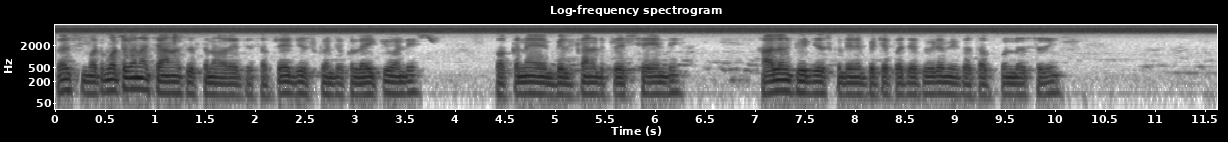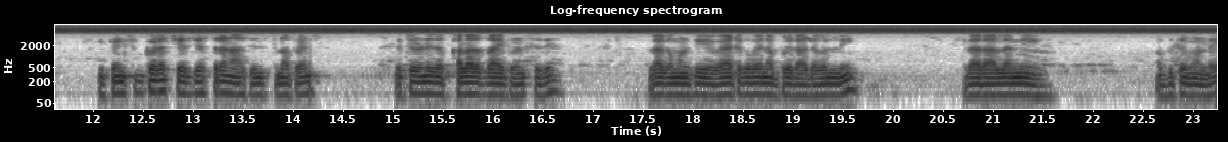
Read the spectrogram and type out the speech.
ఫ్రెండ్స్ మొట్టమొదటిగా నా ఛానల్ చూస్తున్న వారైతే సబ్స్క్రైబ్ చేసుకోండి ఒక లైక్ ఇవ్వండి. పక్కనే బెల్ ప్రెస్ చేయండి. హాలను ఫీడ్ చేసుకుంటే నేను పెట్టే ప్రతి ఒక్క వీడియో మీకు తప్పకుండా వస్తుంది. మీ ఫ్రెండ్స్కి కూడా షేర్ చేస్తారని ఆశిస్తున్నా ఫ్రెండ్స్. మీరు చూడండి ఇది కలర్ రాయి ఫ్రెండ్స్ ఇది. ఇలాగ మనకి వేటకు పోయినప్పుడు ఇలా తగిలి ఇలా రాళ్ళన్నీ అద్భుతంగా ఉండే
